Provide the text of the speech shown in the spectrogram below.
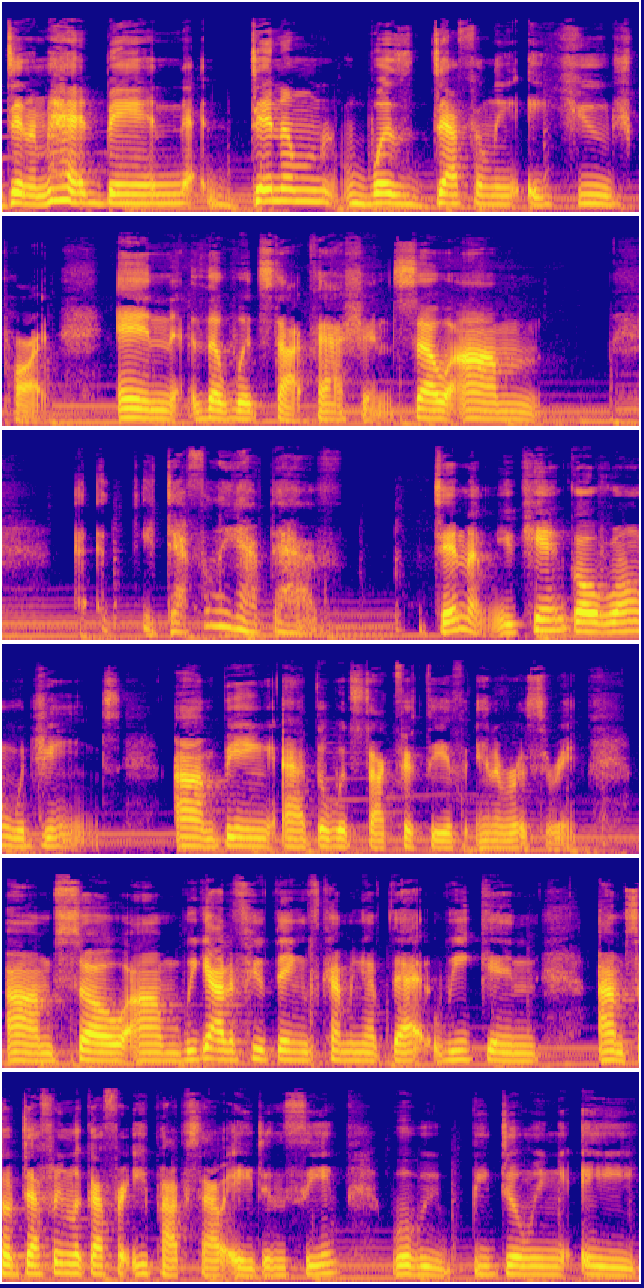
denim headband. Denim was definitely a huge part in the Woodstock fashion. So, um, you definitely have to have denim. You can't go wrong with jeans. Um, being at the Woodstock 50th anniversary. Um, so um, we got a few things coming up that weekend. Um, so definitely look out for Epop Style Agency. We'll be, be doing a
